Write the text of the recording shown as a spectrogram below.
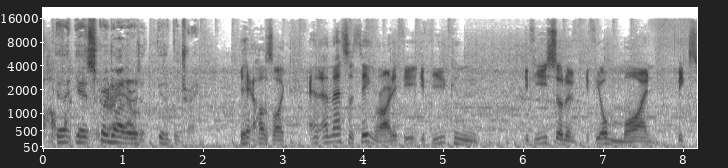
oh, yeah, yeah Screwdriver is a, is a good track. Yeah, I was like, and, and that's the thing, right? If you if you can, if you sort of if your mind fix,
